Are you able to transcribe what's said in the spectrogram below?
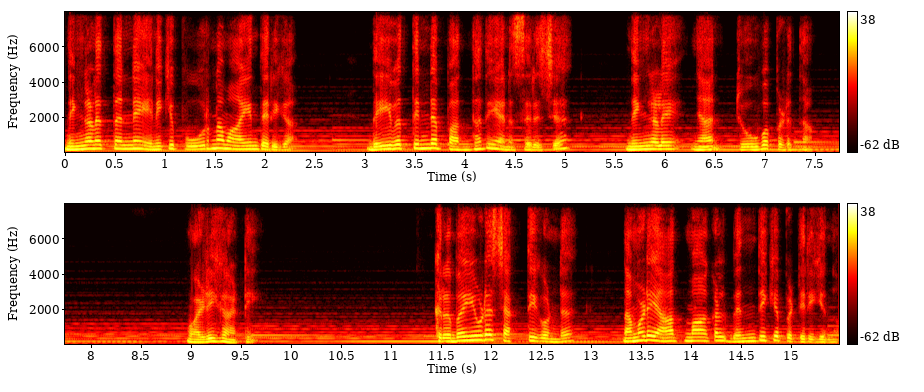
നിങ്ങളെ തന്നെ എനിക്ക് പൂർണമായും തരിക. ദൈവത്തിന്റെ പദ്ധതി അനുസരിച്ച് നിങ്ങളെ ഞാൻ രൂപപ്പെടുത്താം. വഴികാട്ടി. കൃപയുടെ ശക്തി കൊണ്ട് നമ്മുടെ ആത്മാക്കൾ ബന്ധിക്കപ്പെട്ടിരിക്കുന്നു.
